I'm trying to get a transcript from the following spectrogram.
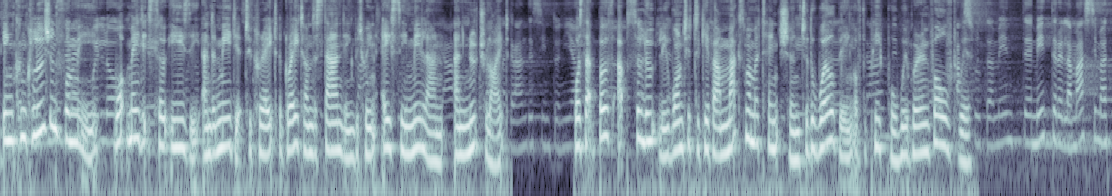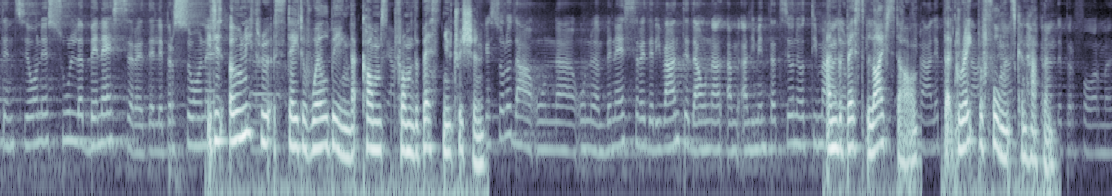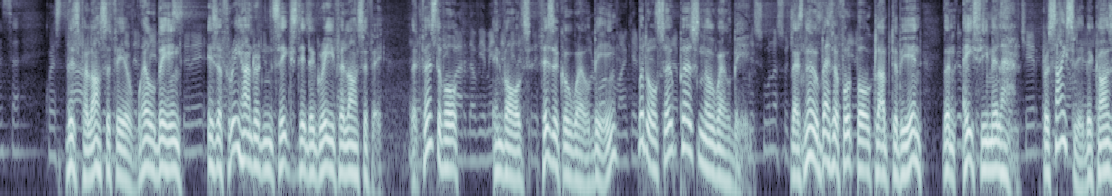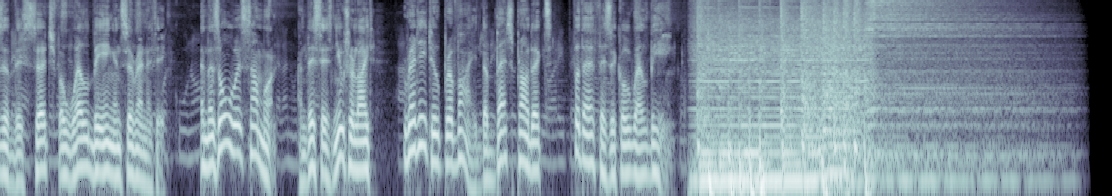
In conclusion, for me, what made it so easy and immediate to create a great understanding between AC Milan and Nutrilite was that both absolutely wanted to give our maximum attention to the well-being of the people we were involved with. It is only through a state of well-being that comes from the best nutrition and the best lifestyle that great performance can happen. This philosophy of well-being is a 360 degree philosophy that, first of all, involves physical well being, but also personal well being. There's no better football club to be in than AC Milan, precisely because of this search for well being and serenity. And there's always someone, and this is Nutrilite, ready to provide the best products for their physical well being.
